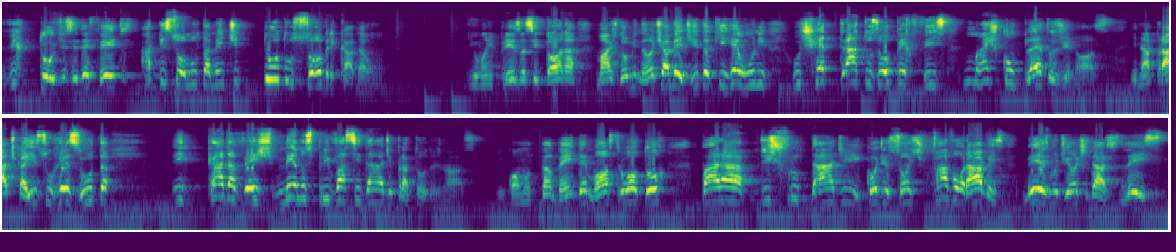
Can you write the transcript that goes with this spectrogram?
virtudes e defeitos, absolutamente tudo sobre cada um. E uma empresa se torna mais dominante à medida que reúne os retratos ou perfis mais completos de nós. E na prática isso resulta em cada vez menos privacidade para todos nós. E como também demonstra o autor, para desfrutar de condições favoráveis, mesmo diante das leis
